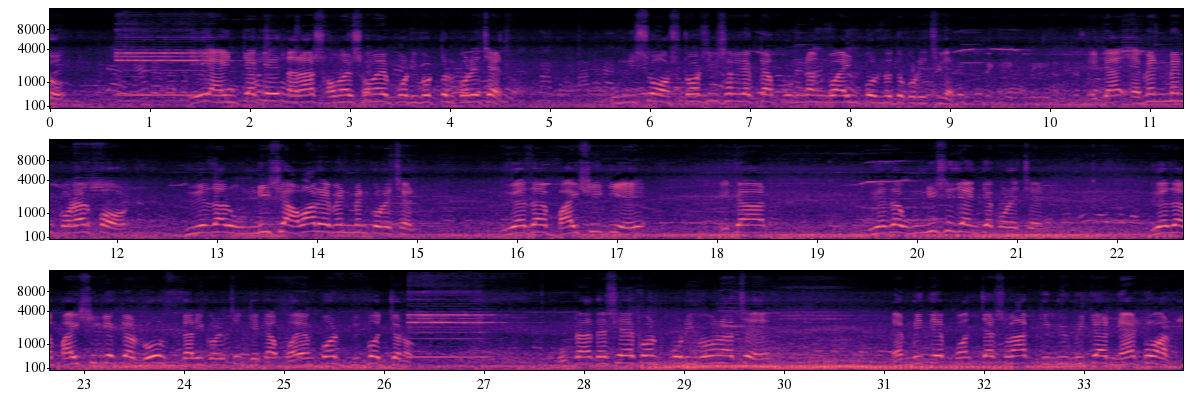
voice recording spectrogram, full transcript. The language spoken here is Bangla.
আইনটাকে তারা সময় সময় পরিবর্তন করেছেন। উনিশশো অষ্টআশি সালের একটা পূর্ণাঙ্গ আইন পরিণত করেছিলেন। এটা অ্যামেন্ডমেন্ট করার পর দুই হাজার উনিশে আবার অ্যামেন্ডমেন্ট করেছেন। দুই হাজার বাইশে গিয়ে এটা দুই হাজার উনিশে যে আইনটা করেছেন, দুই হাজার বাইশে গিয়ে একটা রোলস জারি করেছেন যেটা ভয়ঙ্কর, বিপজ্জনক। গোটা দেশে এখন পরিবহন আছে এমনিতে পঞ্চাশ লাখ কিলোমিটার নেটওয়ার্ক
